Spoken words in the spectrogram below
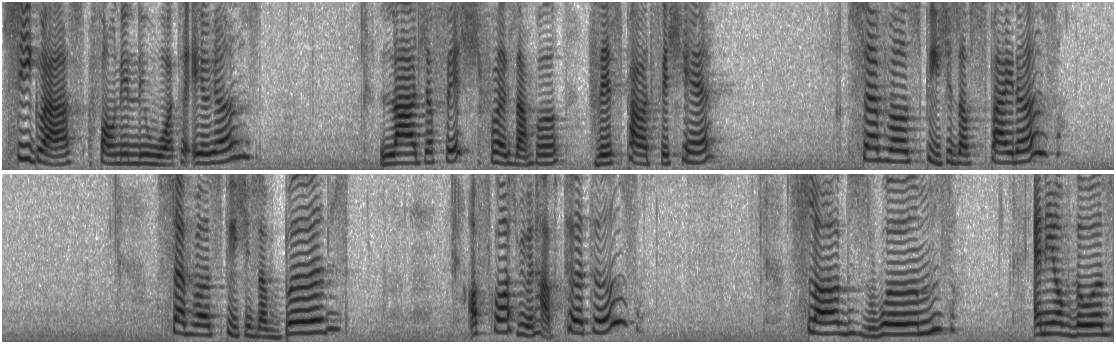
Seagrass found in the water areas. Larger fish, for example, this parrotfish here. Several species of spiders. Several species of birds of course, we would have turtles, slugs, worms, any of those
